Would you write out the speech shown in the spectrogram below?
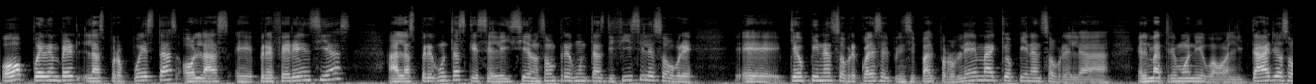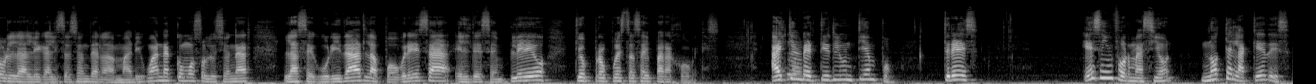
o pueden ver las propuestas o las eh, preferencias a las preguntas que se le hicieron. Son preguntas difíciles sobre eh, qué opinan sobre cuál es el principal problema, qué opinan sobre la, el matrimonio igualitario, sobre la legalización de la marihuana, cómo solucionar la seguridad, la pobreza, el desempleo, qué propuestas hay para jóvenes. Hay que invertirle un tiempo. Tres, esa información no te la quedes.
